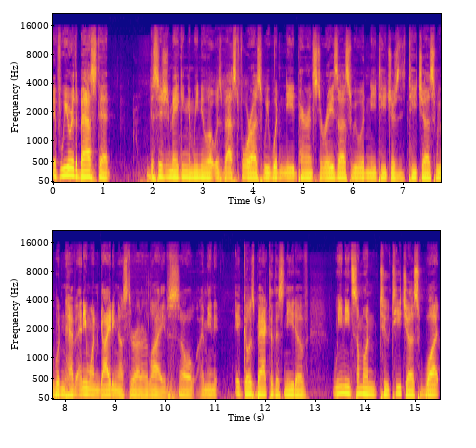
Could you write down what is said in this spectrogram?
if we were the best at decision making and we knew what was best for us, we wouldn't need parents to raise us. We wouldn't need teachers to teach us. We wouldn't have anyone guiding us throughout our lives. So, I mean, it, it goes back to this need of we need someone to teach us what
